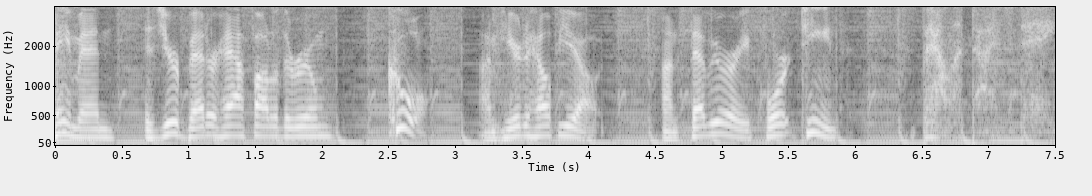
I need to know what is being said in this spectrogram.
Hey men, is your better half out of the room? Cool. I'm here to help you out. On February 14th, Valentine's Day,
